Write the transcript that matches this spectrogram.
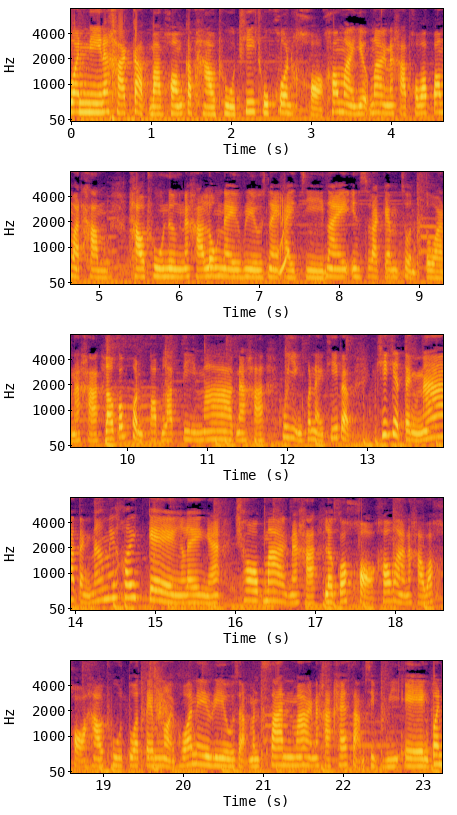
วันนี้นะคะกลับมาพร้อมกับ how to ที่ทุกคนขอเข้ามาเยอะมากนะคะ เพราะว่าป้อมมาทำ how to หนึ่งนะคะ ลงใน reels ใน IG ใน Instagram ส่วนตัวนะคะแล้วก็ผลตอบรับดีมากนะคะ ผู้หญิงคนไหนที่แบบขี้เกียจแต่งหน้าแต่งหน้าไม่ค่อยเก่งอะไรอย่างเงี้ยชอบมากนะคะ แล้วก็ขอเข้ามานะคะว่าขอ how to ตัวเต็มหน่อยเพราะว่าใน reels อะมันสั้นมากนะคะ แค่ 30วิเอง วัน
